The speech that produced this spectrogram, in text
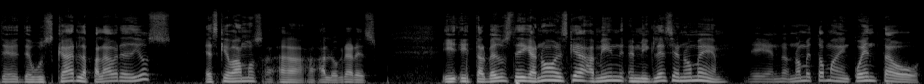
de, buscar la palabra de Dios es que vamos a, lograr eso. Y, tal vez usted diga, no, es que a mí en, mi iglesia no me, eh, no, me toman en cuenta o,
